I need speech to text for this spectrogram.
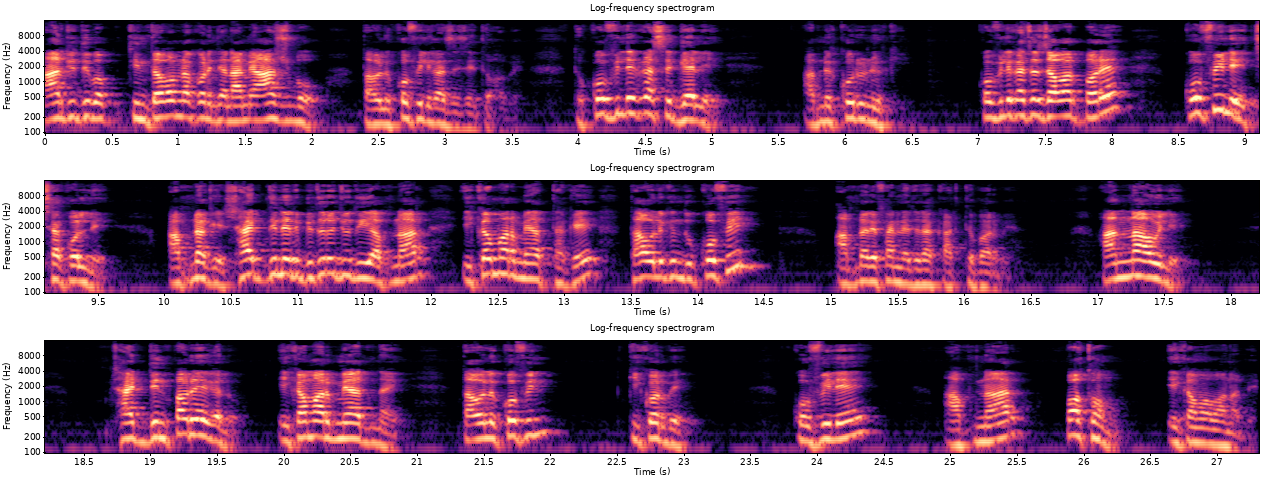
আর যদি চিন্তা ভাবনা করেন যে আমি আসব, তাহলে কফিলের কাছে যেতে হবে। তো কফিলের কাছে গেলে আপনি করণীয় কি? কফিলের কাছে যাওয়ার পরে কফিলে ইচ্ছা করলে আপনাকে ষাট দিনের ভিতরে যদি আপনার ইকামার মেয়াদ থাকে, তাহলে কিন্তু কফিল আপনার ফাইনাল যেটা কাটতে পারবে। আর না হইলে ষাট দিন পার হয়ে গেল, ইকামার মেয়াদ নাই, তাহলে কফিল কি করবে? কফিলে আপনার প্রথম একামা বানাবে।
